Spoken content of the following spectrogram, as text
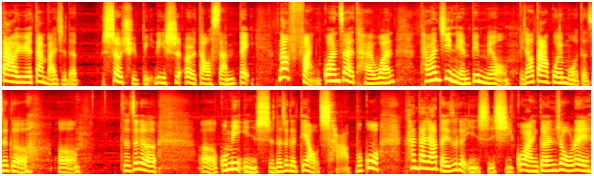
大约蛋白质的摄取比例是二到三倍。那反观在台湾，台湾近年并没有比较大规模的这个呃。的这个呃国民饮食的这个调查，不过看大家的这个饮食习惯跟肉类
